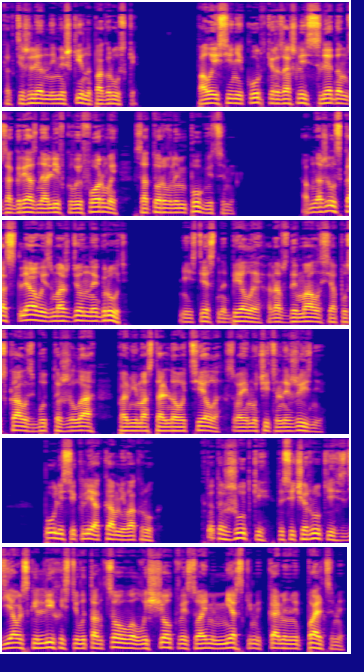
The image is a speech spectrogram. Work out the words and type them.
как тяжеленные мешки на погрузке. Полы синей куртки разошлись следом за грязно-оливковой формой с оторванными пуговицами. Обнажилась костлявая изможденная грудь. Неестественно белая, она вздымалась и опускалась, будто жила, помимо остального тела, своей мучительной жизнью. Пули секли о камни вокруг. Кто-то жуткий, тысячерукий, с дьявольской лихостью вытанцовывал, выщелкивая своими мерзкими каменными пальцами,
